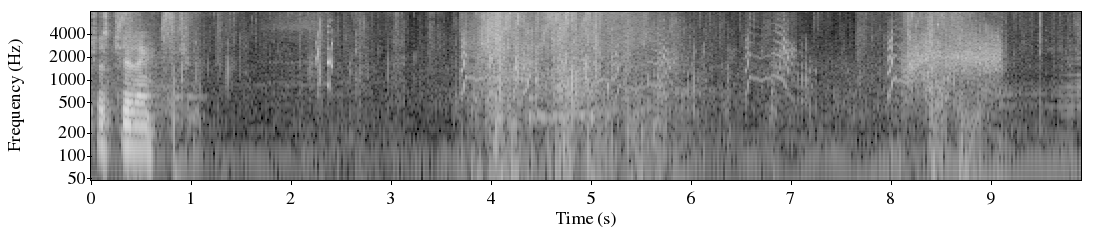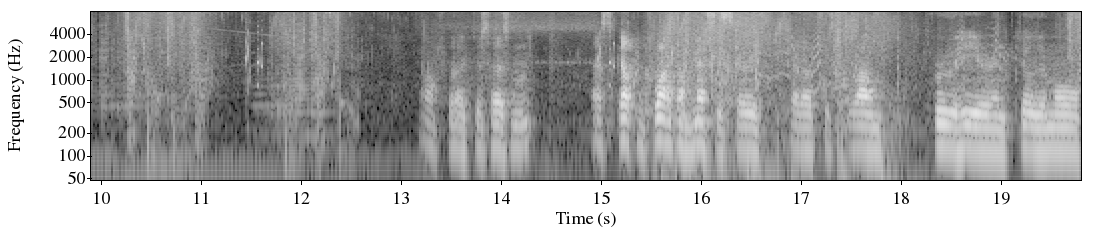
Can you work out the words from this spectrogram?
Just chilling. I feel like this hasn't has gotten quite unnecessary that I just run through here and kill them all.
